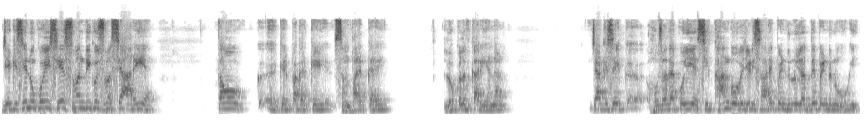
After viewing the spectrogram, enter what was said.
ਜੇ ਕਿਸੇ ਨੂੰ ਕੋਈ ਸਿਹਤ ਸੰਬੰਧੀ ਕੋਈ ਸਮੱਸਿਆ ਆ ਰਹੀ ਹੈ, ਤਾਂ ਉਹ ਕਿਰਪਾ ਕਰਕੇ ਸੰਪਰਕ ਕਰੇ ਲੋਕਲ ਅਧਿਕਾਰੀਆਂ ਨਾਲ। ਜਾਂ ਕਿਸੇ ਹੋ ਸਕਦਾ ਕੋਈ ਐਸੀ ਖੰਘ ਹੋਵੇ ਜਿਹੜੀ ਸਾਰੇ ਪਿੰਡ ਨੂੰ ਜਾਂ ਅੱਧੇ ਪਿੰਡ ਨੂੰ ਹੋਗੀ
